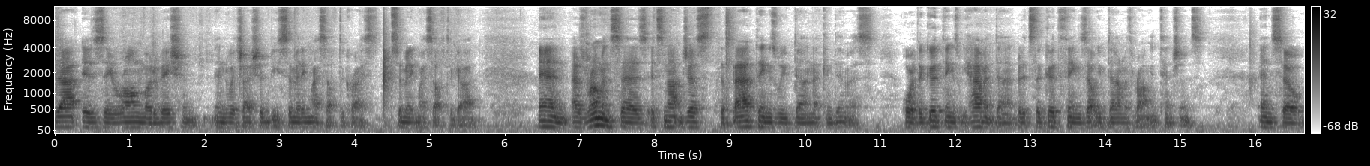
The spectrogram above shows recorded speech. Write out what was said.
that is a wrong motivation in which I should be submitting myself to Christ, submitting myself to God. And as Romans says, it's not just the bad things we've done that condemn us or the good things we haven't done, but it's the good things that we've done with wrong intentions. And so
